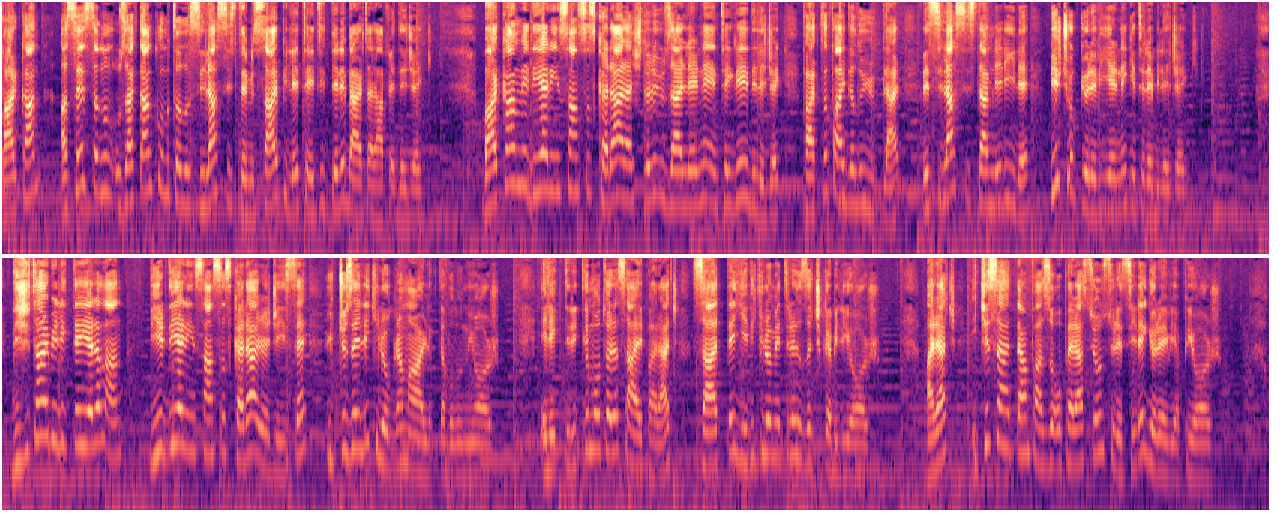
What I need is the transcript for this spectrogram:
Barkan, Aselsan'ın uzaktan komutalı silah sistemi SARP ile tehditleri bertaraf edecek. Barkan ve diğer insansız kara araçları üzerlerine entegre edilecek farklı faydalı yükler ve silah sistemleri ile birçok görevi yerine getirebilecek. Dijital birlikte yer alan bir diğer insansız kara aracı ise 350 kilogram ağırlıkta bulunuyor. Elektrikli motora sahip araç saatte 7 kilometre hıza çıkabiliyor. Araç 2 saatten fazla operasyon süresiyle görev yapıyor.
